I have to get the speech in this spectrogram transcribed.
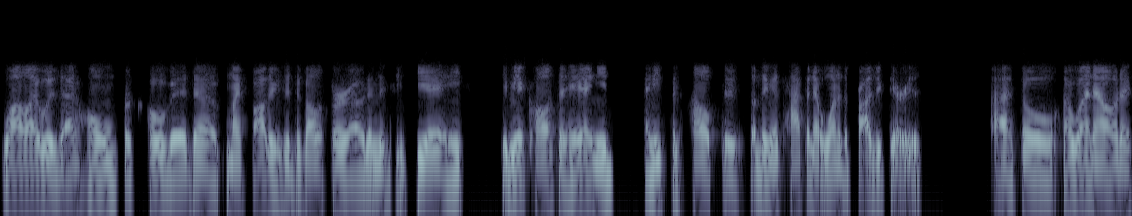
while I was at home for COVID, uh, my father, he's a developer out in the GTA, and he gave me a call and said, "Hey, I need I need some help. There's something that's happened at one of the project areas." Uh, so I went out, I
